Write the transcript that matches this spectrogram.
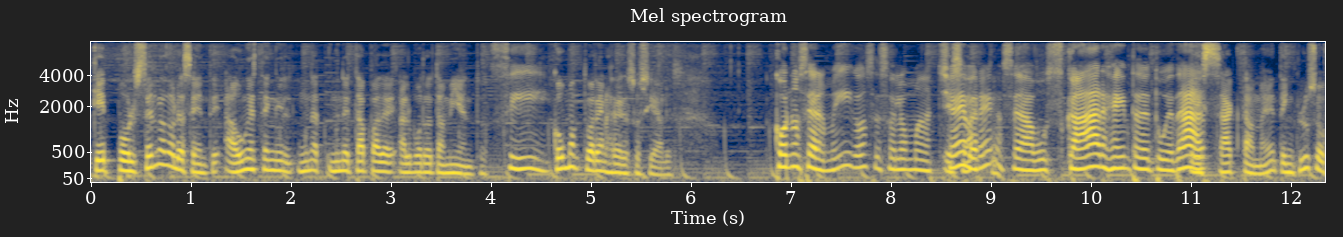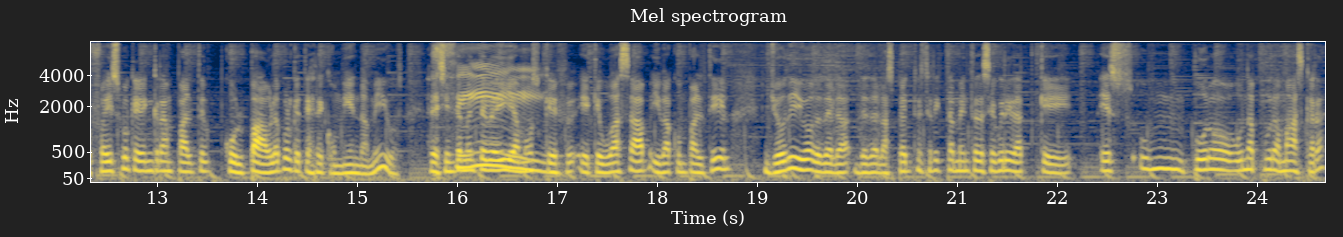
que por ser adolescente aún está en una, una etapa de alborotamiento. Sí. ¿Cómo actuar en las redes sociales? Conocer amigos, eso es lo más chévere. O sea, buscar gente de tu edad. Exactamente. Incluso Facebook es en gran parte culpable porque te recomienda amigos. Recientemente veíamos que, eh, que, WhatsApp iba a compartir. Yo digo desde, desde el aspecto estrictamente de seguridad que es un puro, una pura máscara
